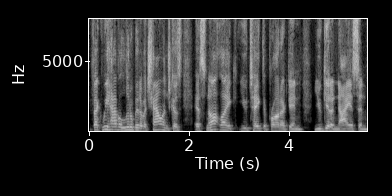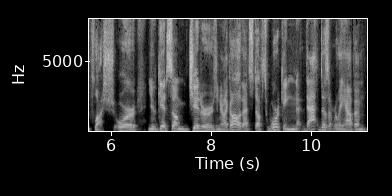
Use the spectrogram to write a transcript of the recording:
In fact, we have a little bit of a challenge because it's not like you take the product and you get a niacin flush or you get some jitters, and you're like, oh, that stuff's working. That doesn't really happen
